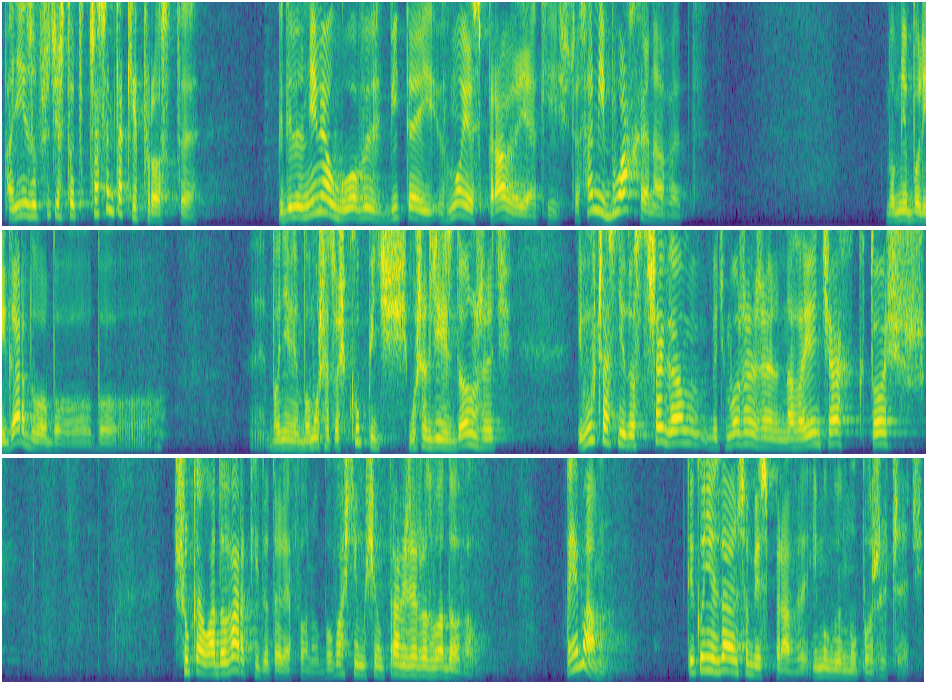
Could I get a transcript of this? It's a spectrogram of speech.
Panie Jezu, przecież to czasem takie proste. Gdybym nie miał głowy wbitej w moje sprawy jakieś, czasami błahe nawet, bo mnie boli gardło, bo, bo, bo nie wiem, bo muszę coś kupić, muszę gdzieś zdążyć. I wówczas nie dostrzegam być może, że na zajęciach ktoś szuka ładowarki do telefonu, bo właśnie mu się prawie że rozładował. A ja mam. Tylko nie zdałem sobie sprawy i mógłbym mu pożyczyć.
